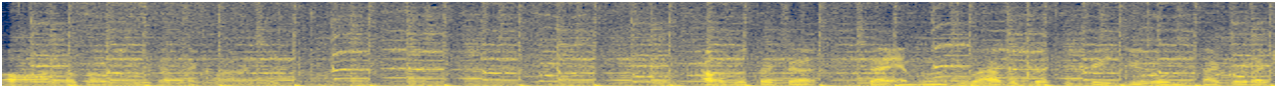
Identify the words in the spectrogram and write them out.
Oh, I was you that got that cloud right there. I would look like that, that emblem people have with like the crazy dude holding the sniper, like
